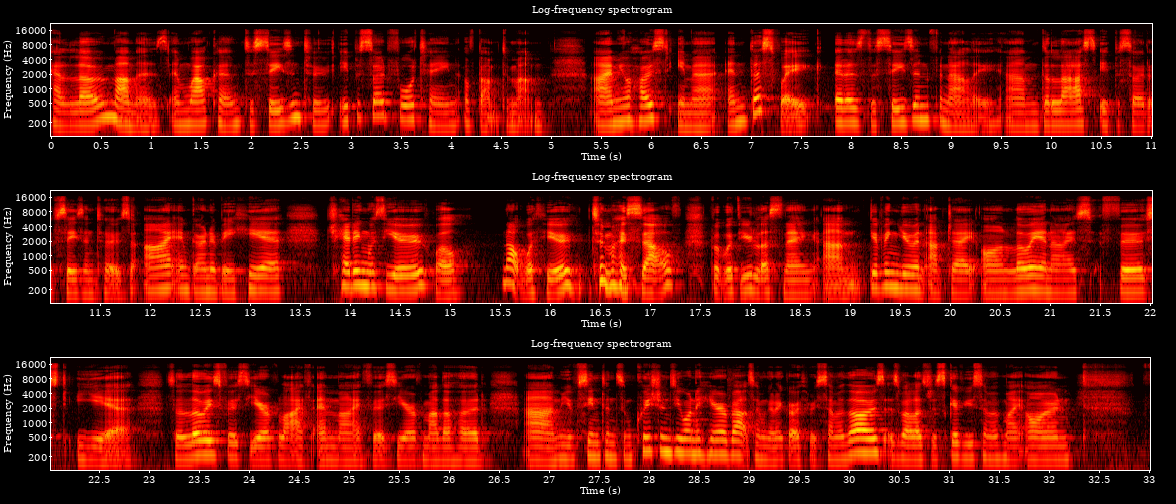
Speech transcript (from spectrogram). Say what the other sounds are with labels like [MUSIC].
Hello, mamas, and welcome to season two, episode 14 of Bump to Mum. I'm your host, Emma, and this week it is the season finale, um, the last episode of season two. So I am going to be here chatting with you, well, not with you, [LAUGHS] to myself, but with you listening, um, giving you an update on Louie and I's first year. So, Louie's first year of life and my first year of motherhood. Um, you've sent in some questions you want to hear about, so I'm going to go through some of those as well as just give you some of my own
